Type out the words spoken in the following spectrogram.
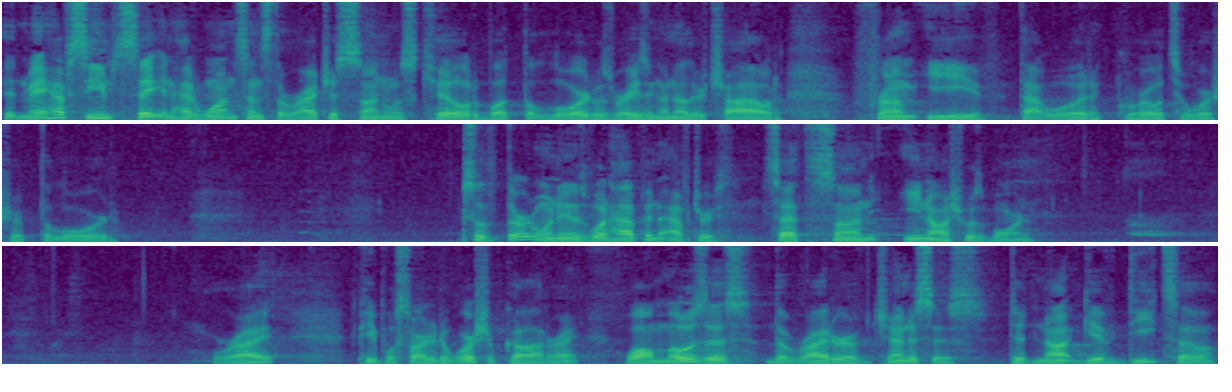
it may have seemed Satan had won since the righteous son was killed, but the Lord was raising another child from Eve that would grow to worship the Lord. So the third one is what happened after Seth's son Enosh was born? Right. People started to worship God, right? While Moses, the writer of Genesis, did not give detail,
